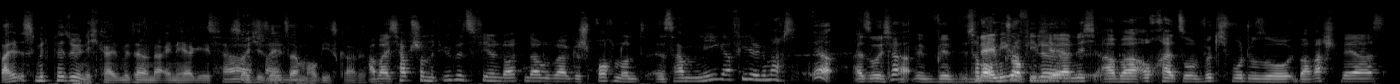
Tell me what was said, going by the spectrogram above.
Weil es mit Persönlichkeit miteinander einhergeht. Tja, Solche seltsamen Hobbys gerade. Aber ich habe schon mit übelst vielen Leuten darüber gesprochen und es haben mega viele gemacht. Ja. Also ich Klar. wir auch mega Name-droppen viele- hier ja nicht, aber auch halt so wirklich, wo du so überrascht wärst.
